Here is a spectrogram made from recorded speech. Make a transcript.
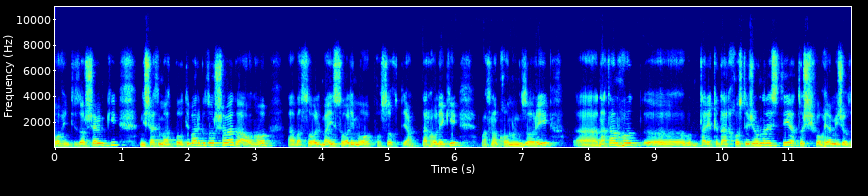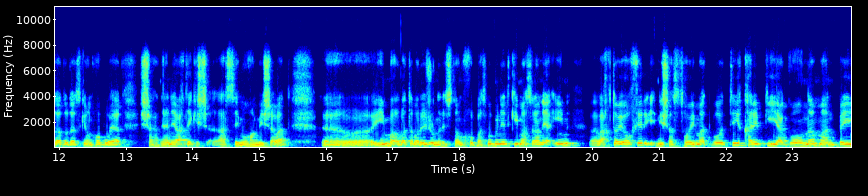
моҳ интизор шавем ки нишасти матбуотӣ баргузор шавад ва онҳо ба ин суоли мо посух диҳанд. Дар ҳоле ки масалан қонунгузорӣ на танҳо тариқи дархости журналистӣ ҳатто шифоҳиям иҷозат додааст ки онҳо бояд шаҳн яъне вақте ки ҳар се моҳа мешавад ин албатта барои журналистон хуб аст. Бубинед ки масалан ин вақтҳои охир нишастҳои матбуотӣ қариб ки ягона манбаи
